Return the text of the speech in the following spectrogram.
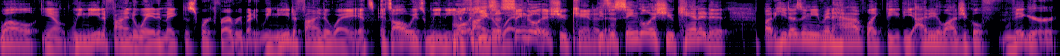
well, you know, we need to find a way to make this work for everybody. We need to find a way. It's it's always we need Well, to find a a way. He's a single issue candidate. He's a single issue candidate, but he doesn't even have like the the ideological vigor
